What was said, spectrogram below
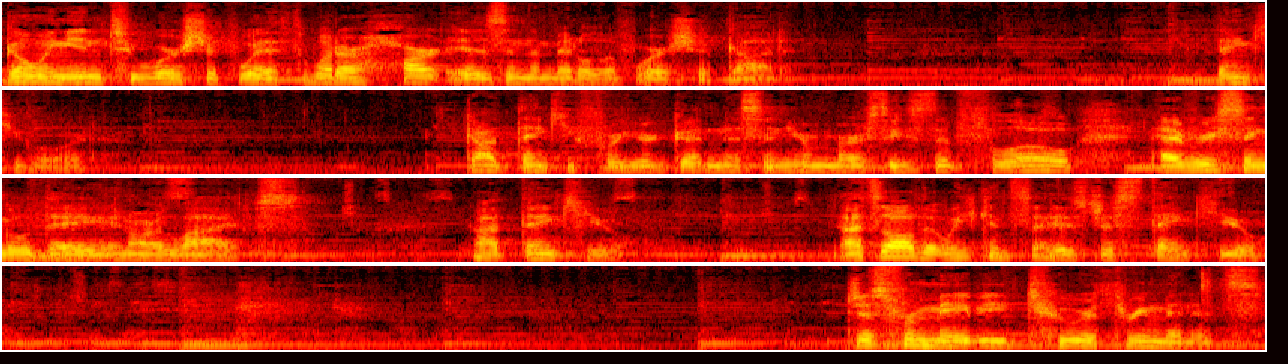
going into worship with, what our heart is in the middle of worship, God. Thank you, Lord. God, thank you for your goodness and your mercies that flow every single day in our lives. God, thank you. That's all that we can say is just thank you. Just for maybe two or three minutes,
